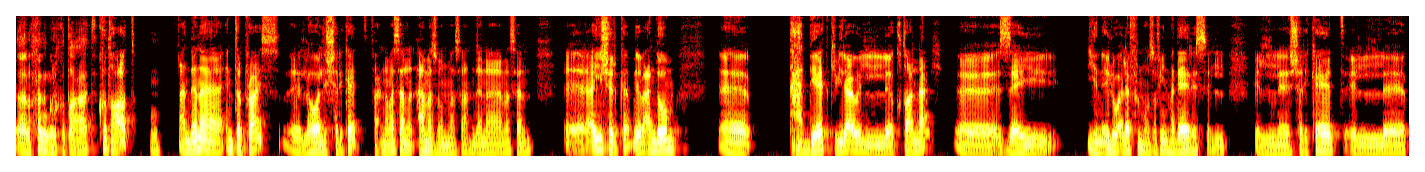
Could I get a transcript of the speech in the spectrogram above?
خلينا نقول قطاعات. قطاعات. م. عندنا enterprise اللي هو للشركات. فإحنا مثلا امازون مثلا عندنا مثلا آه، أي شركة بيبقى عندهم آه، تحديات كبيرة قوي لقطاع النقل. آه، إزاي ينقلوا آلاف الموظفين مدارس ال- الشركات ال-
